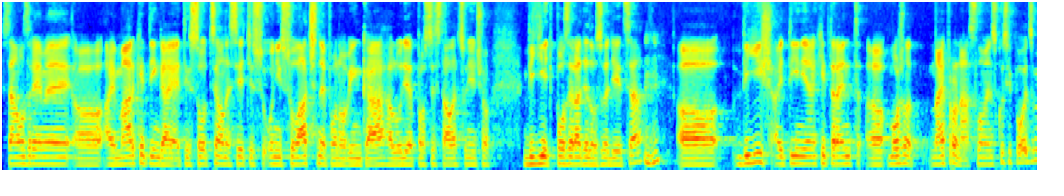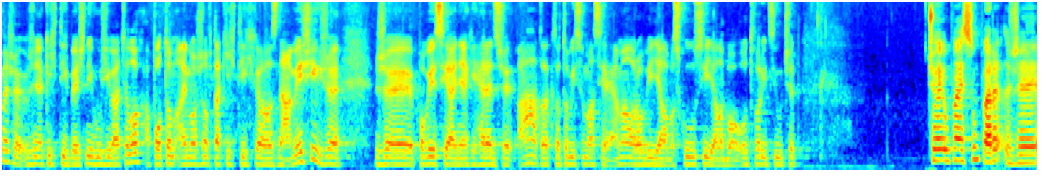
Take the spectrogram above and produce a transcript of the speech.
Samozrejme, uh, aj marketing, aj tie sociálne siete sú, oni sú lačné po novinkách a ľudia proste stále chcú niečo vidieť, pozerať a dozvedieť sa. Mm-hmm. Uh, vidíš aj ty nejaký trend, uh, možno najprv na Slovensku si povedzme, že v nejakých tých bežných užívateľoch a potom aj možno v takých tých uh, známejších, že, že povie si aj nejaký herec, že aha, tak toto by som asi aj ja mal robiť, alebo skúsiť, alebo otvoriť si účet. Čo je úplne super, že e,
